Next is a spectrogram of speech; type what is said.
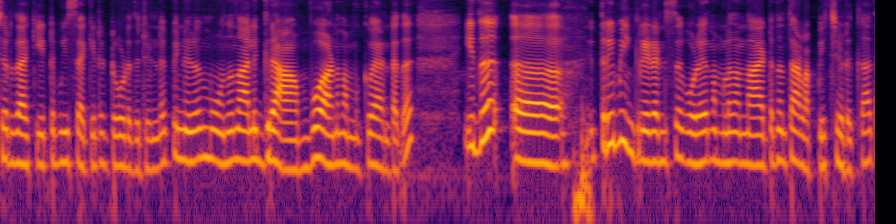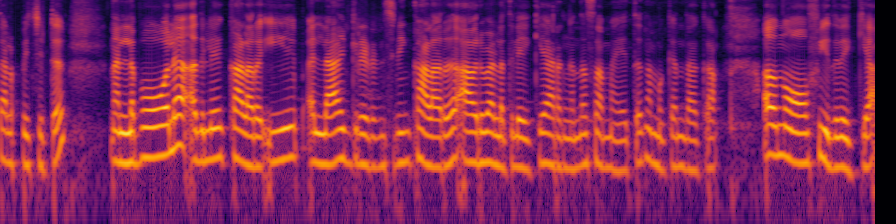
ചെറുതാക്കിയിട്ട് പീസാക്കിയിട്ട് ഇട്ട് കൊടുത്തിട്ടുണ്ട്. പിന്നെ ഒരു മൂന്ന് നാല് ഗ്രാമ്പു ആണ് നമുക്ക് വേണ്ടത്. ഇത് ഇത്രയും ഇൻഗ്രീഡിയൻസ് കൂടെ നമ്മൾ നന്നായിട്ടൊന്ന് തിളപ്പിച്ചെടുക്കുക. തിളപ്പിച്ചിട്ട് നല്ലപോലെ അതിൽ കളർ ഈ എല്ലാ ഇൻഗ്രീഡിയൻസിനെയും കളറ് ആ ഒരു വെള്ളത്തിലേക്ക് ഇറങ്ങുന്ന സമയത്ത് നമുക്ക് എന്താക്കാം? അതൊന്ന് ഓഫ് ചെയ്ത് വെക്കുക.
